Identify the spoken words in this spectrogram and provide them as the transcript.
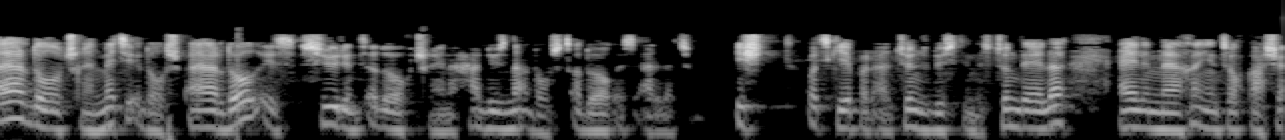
ər dol çıxan, meti dol, ər dol is sürünt dol çıxan, hə, ha düz nə dol, dol is əllə çıxan. İşt ot keper el tüns büstiniz tün deyle elim naha in çok kaşı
